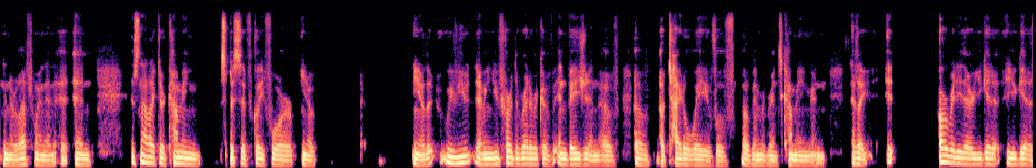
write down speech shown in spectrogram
than their left wing, and and it's not like they're coming specifically for you know you know we've i mean you've heard the rhetoric of invasion of of a tidal wave of of immigrants coming and it's like it already there you get a you get a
